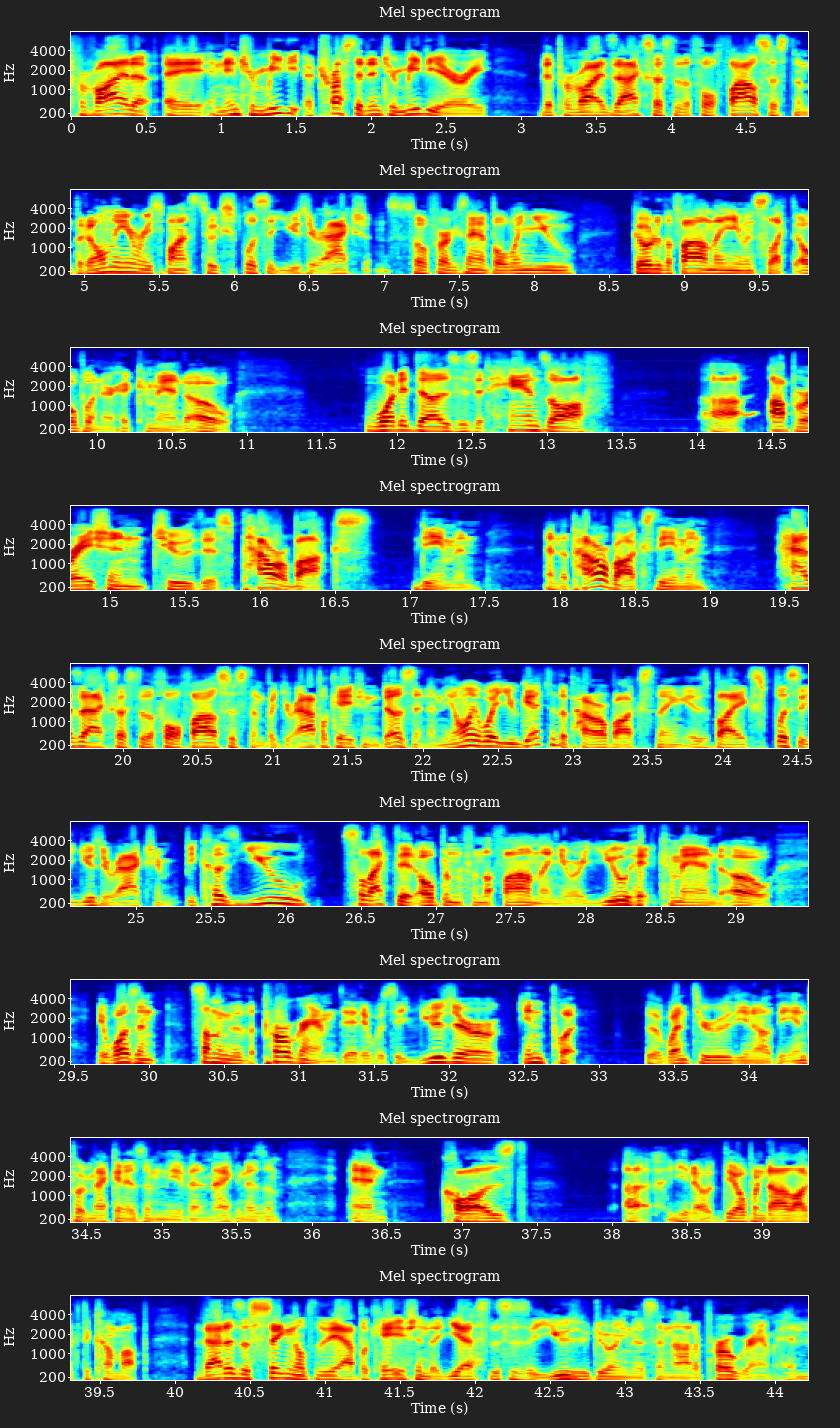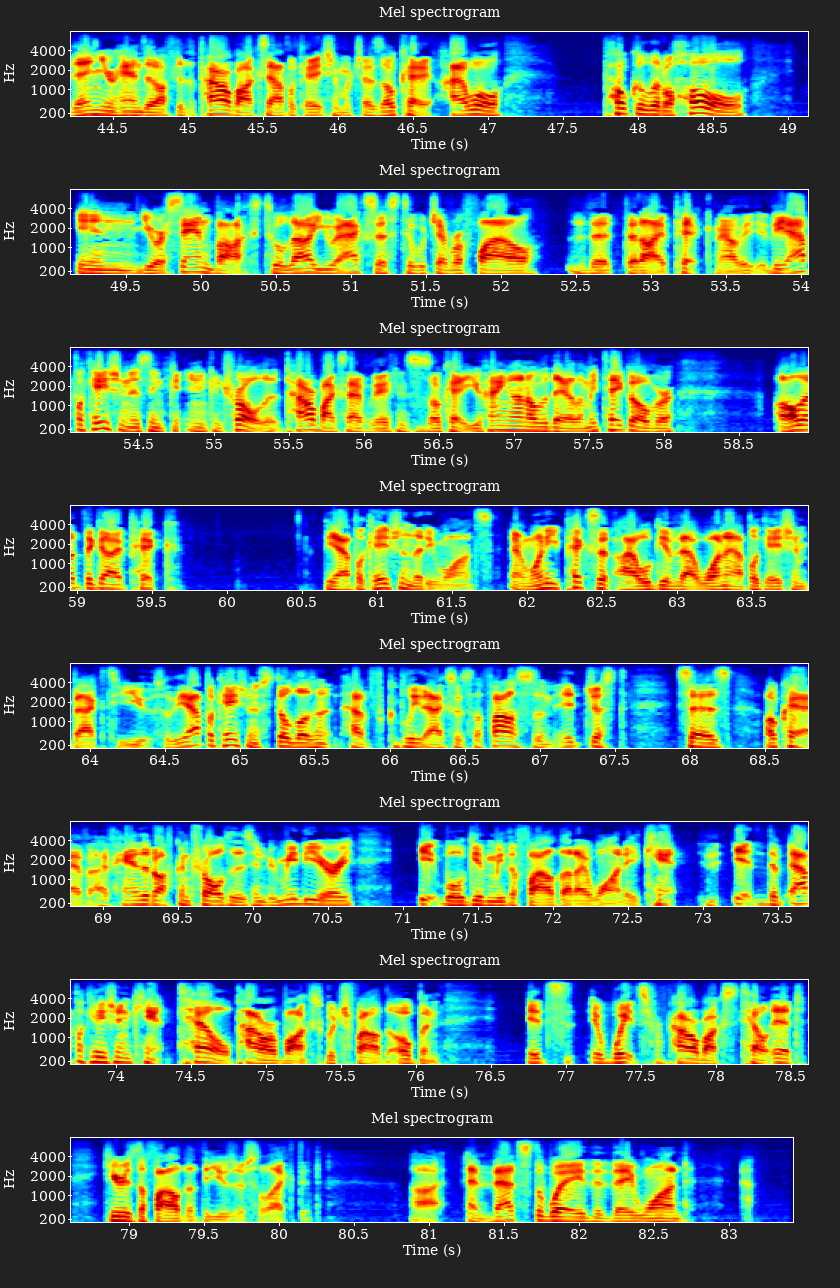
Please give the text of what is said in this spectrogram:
provide a, a an intermediate, a trusted intermediary that provides access to the full file system, but only in response to explicit user actions. So, for example, when you go to the file menu and select open or hit Command O, what it does is it hands off uh, operation to this PowerBox daemon, and the PowerBox daemon has access to the full file system, but your application doesn't. And the only way you get to the PowerBox thing is by explicit user action because you selected open from the file menu or you hit Command O. It wasn't something that the program did. It was a user input that went through you know the input mechanism, the event mechanism, and caused uh, you know the open dialog to come up. That is a signal to the application that yes, this is a user doing this and not a program. And then you're handed off to the PowerBox application, which says, okay, I will poke a little hole in your sandbox to allow you access to whichever file that, that I pick. Now, the, the application is in, in control. The PowerBox application says, okay, you hang on over there. Let me take over. I'll let the guy pick the application that he wants. And when he picks it, I will give that one application back to you. So the application still doesn't have complete access to the file system. It just says, okay, I've, I've handed off control to this intermediary. It will give me the file that I want. It can't. It, the application can't tell PowerBox which file to open. It's it waits for PowerBox to tell it here's the file that the user selected, uh, and that's the way that they want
